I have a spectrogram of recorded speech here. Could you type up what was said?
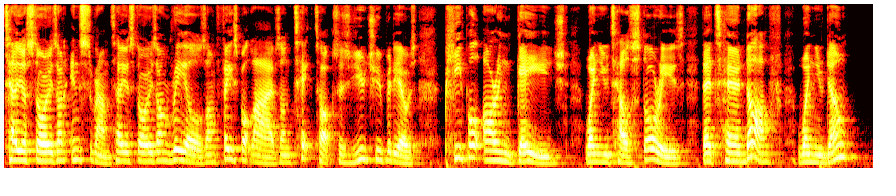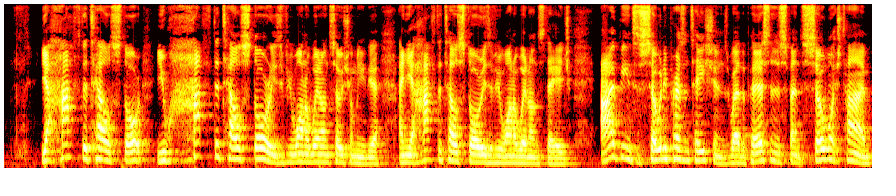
Tell your stories on Instagram, tell your stories on Reels, on Facebook Lives, on TikToks, as YouTube videos. People are engaged when you tell stories. They're turned off when you don't. You have to tell story. You have to tell stories if you want to win on social media, and you have to tell stories if you want to win on stage. I've been to so many presentations where the person has spent so much time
